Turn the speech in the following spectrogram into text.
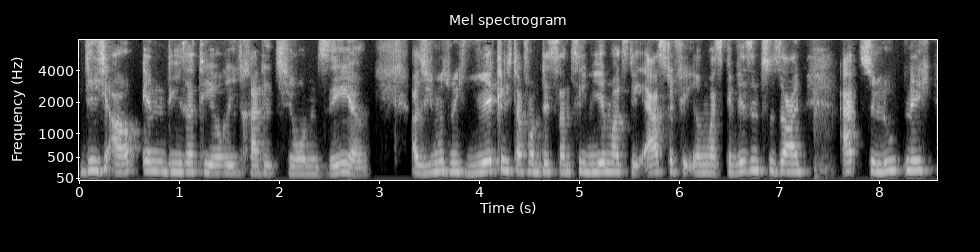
die ich auch in dieser Theorietradition sehe. Also ich muss mich wirklich davon distanzieren, jemals die Erste für irgendwas gewesen zu sein. Absolut nicht,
